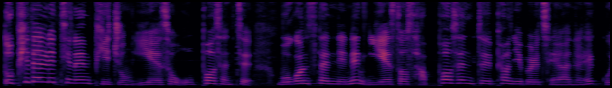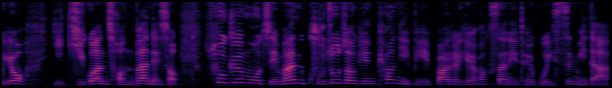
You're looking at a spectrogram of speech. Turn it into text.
또 피델리티는 비중 2에서 5%, 모건 스탠리는 2에서 4% 편입을 제안을 했고요. 이 기관 전반에서 소규모지만 구조적인 편입이 빠르게 확산이 되고 있습니다.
